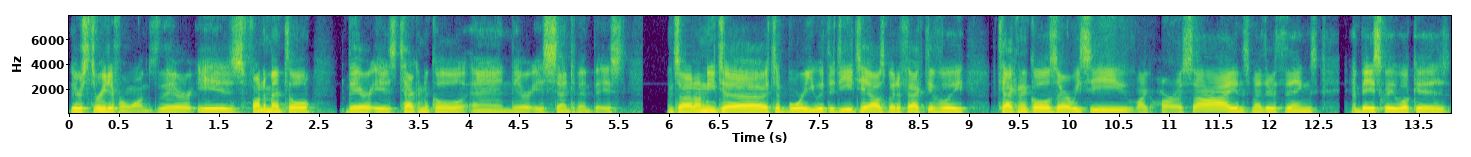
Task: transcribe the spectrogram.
there's three different ones. There is fundamental there is technical, and there is sentiment based. And so I don't need to to bore you with the details, but effectively technicals are we see like RSI and some other things, and basically look as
